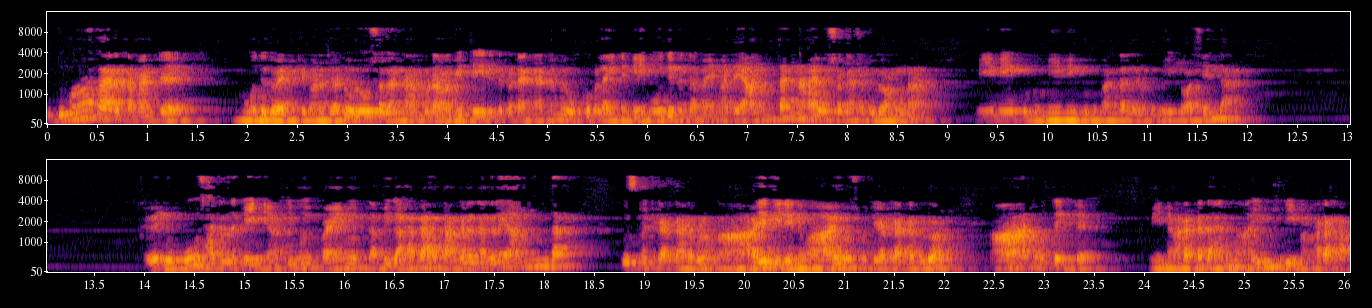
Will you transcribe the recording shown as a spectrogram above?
පුදුමාකාර තමන්ට මොහොතක වැටෙච්ච මනසට ඔලෝස ගන්න හම්බුණා වගේ තේරෙට පටන් ගන්න මේ ඔක්කොමලා ඉන්නේ මේ මොහොතේම තමයි මට යන්තම් ආය උස ගන්න පුළුවන් වුණා. මේ මේ කුණු මේ මේ කුණු කන්දල් වලට මේක වශයෙන් දාන්න. ඒ ලොකු සටනක ඉන්නේ අතිමුයි පයනොත් අපි ගහ ගහ දඟල දඟල යන්තම් උස්ම ටිකක් ගන්න පුළුවන්. ආයෙ ගිලෙනවා. ආයෙ උස්ම ටිකක් ගන්න පුළුවන්. ආනොතෙන්ට මේ නරක ධර්ම අයින් කිරීම කරහා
